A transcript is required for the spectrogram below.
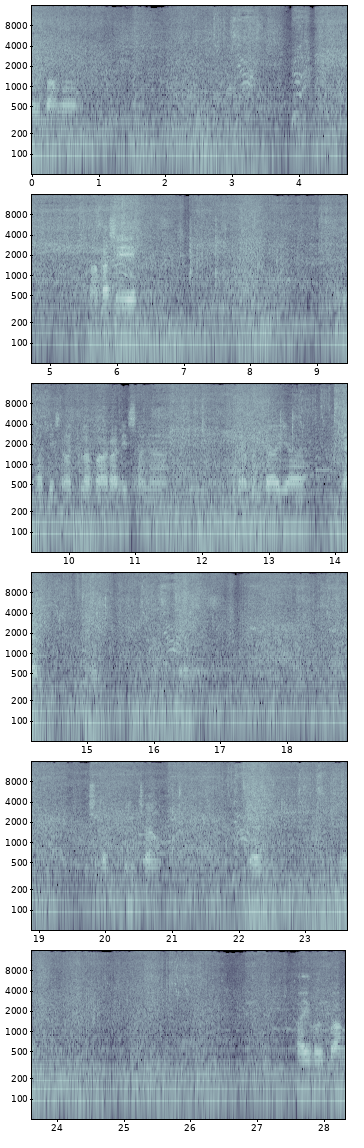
berbangun. Makasih. Lihat dia sangat kelaparan di sana. Tidak berdaya. Dan Jangan. Jangan. Ayo bang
